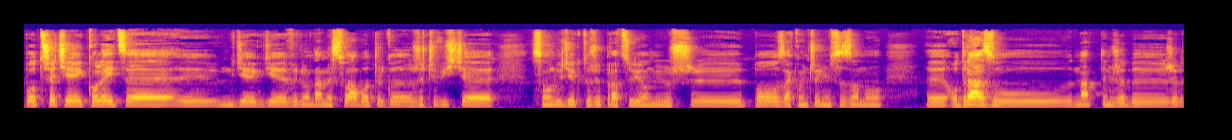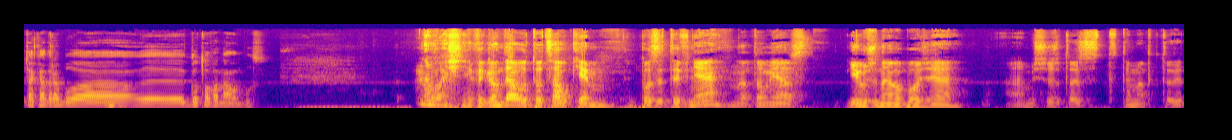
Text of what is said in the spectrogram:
po trzeciej kolejce, y, gdzie, gdzie wyglądamy słabo, tylko rzeczywiście są ludzie, którzy pracują już y, po zakończeniu sezonu od razu nad tym, żeby, żeby ta kadra była gotowa na obóz. No właśnie, wyglądało to całkiem pozytywnie, natomiast już na obozie, myślę, że to jest temat, który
